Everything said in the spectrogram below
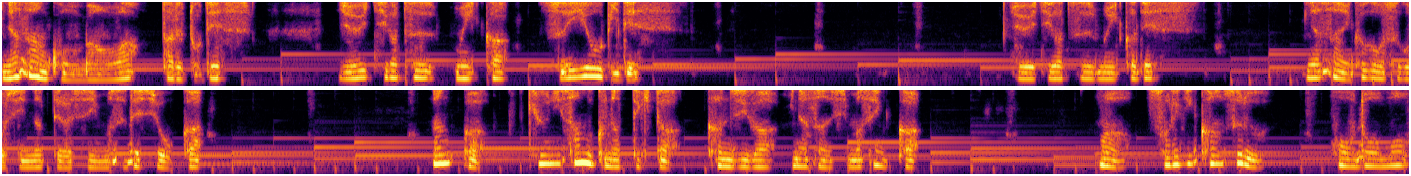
皆さんこんばんは、タルトです。11月6日水曜日です。11月6日です。皆さんいかがお過ごしになってらっしゃいますでしょうか？なんか急に寒くなってきた感じが皆さんしませんか？まあ、それに関する報道も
